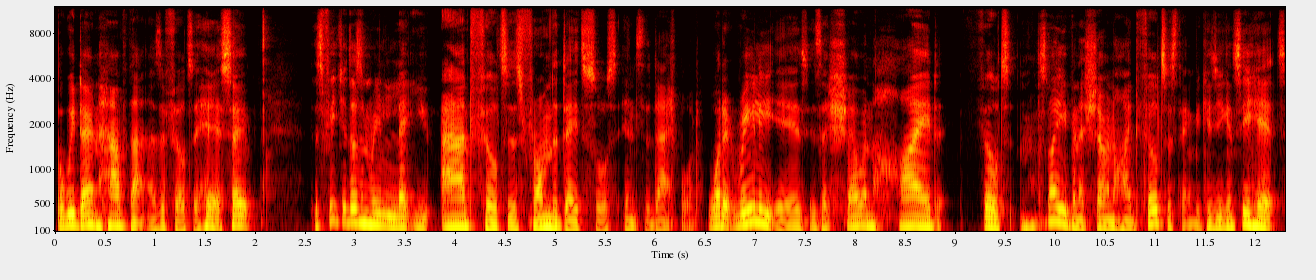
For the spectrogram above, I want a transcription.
but we don't have that as a filter here. So this feature doesn't really let you add filters from the data source into the dashboard. What it really is, is a show and hide filter. It's not even a show and hide filters thing, because you can see here it's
